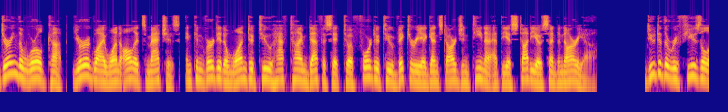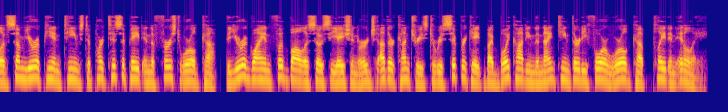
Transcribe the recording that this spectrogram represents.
During the World Cup, Uruguay won all its matches, and converted a 1–2 half-time deficit to a 4–2 victory against Argentina at the Estadio Centenario. Due to the refusal of some European teams to participate in the first World Cup, the Uruguayan Football Association urged other countries to reciprocate by boycotting the 1934 World Cup played in Italy.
